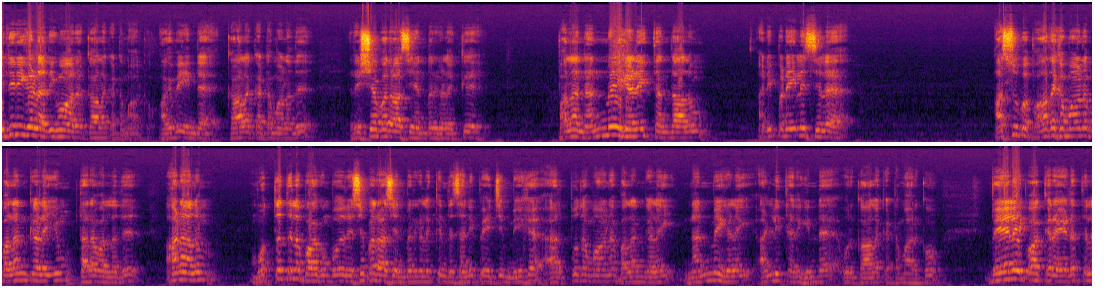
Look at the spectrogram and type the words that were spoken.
எதிரிகள் அதிகமாக காலகட்டமாக இருக்கும். ஆகவே இந்த காலகட்டமானது ரிஷபராசி அன்பர்களுக்கு பல நன்மைகளை தந்தாலும் அடிப்படையில் சில அசுப பாதகமான பலன்களையும் தரவல்லது. ஆனாலும் மொத்தத்தில் பார்க்கும்போது ரிஷபராசி என்பர்களுக்கு இந்த சனிப்பயிற்சி மிக அற்புதமான பலன்களை நன்மைகளை அள்ளி தருகின்ற ஒரு காலகட்டமாக இருக்கும். வேலை பார்க்குற இடத்துல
